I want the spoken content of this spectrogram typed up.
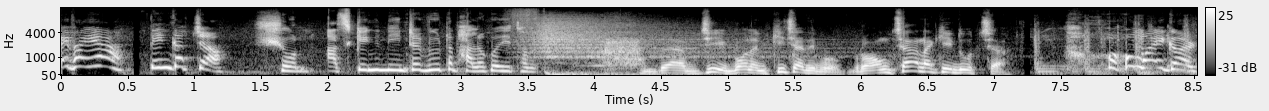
এই ভাইয়া তিন কাপ চা। শোন আজকে কিন্তু ইন্টারভিউটা ভালো করে দিতে হবে। জি বলেন কি চা দেবো? রং চা নাকি দুধ চা? ও মাই গড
